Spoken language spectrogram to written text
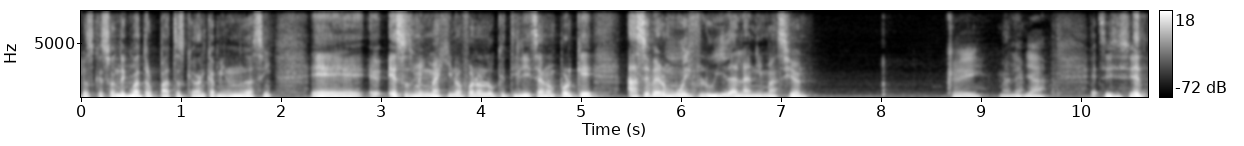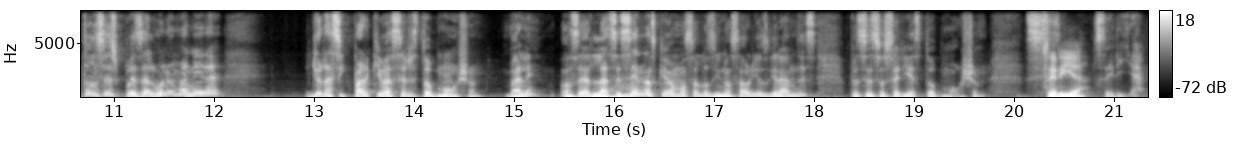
los que son de cuatro patas que van caminando así. Eh, eh, esos me imagino fueron lo que utilizaron porque hace ver muy fluida la animación. Ok. ¿Vale? Ya. Sí, sí, sí. Entonces, pues de alguna manera, Jurassic Park iba a ser stop motion, ¿vale? O sea, las escenas que vemos a los dinosaurios grandes, pues eso sería stop motion. Sería. Sería.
